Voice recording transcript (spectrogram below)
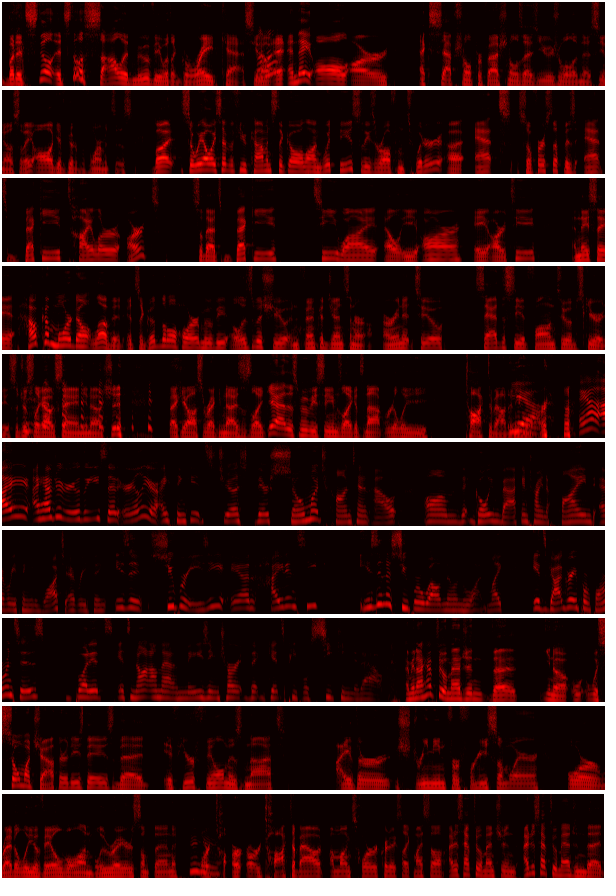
but it's still, it's still a solid movie with a great cast. You know, Uh-huh. a- and they all are exceptional professionals as usual in this, you know, so they all give good performances. But so we always have a few comments that go along with these. So these are all from Twitter. Uh, at so first up is at Becky Tyler Art. So that's Becky T Y L E R A R T. And they say, How come more don't love it? It's a good little horror movie. Elizabeth Shue and Famke Janssen are, are in it too. Sad to see it fall into obscurity. So just like I was saying, you know, she, Becky also recognizes like, yeah, this movie seems like it's not really talked about Yeah. anymore. yeah, I I have to agree with what you said earlier. I think it's just there's so much content out um that going back and trying to find everything and watch everything isn't super easy and hide and seek isn't a super well-known one. Like it's got great performances, but it's it's not on that amazing chart that gets people seeking it out. I mean, I have to imagine that, you know, w- with so much out there these days, that if your film is not either streaming for free somewhere or readily available on Blu-ray or something, or, Mhm. ta- or or talked about amongst horror critics like myself, I just have to mention, I just have to imagine that,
